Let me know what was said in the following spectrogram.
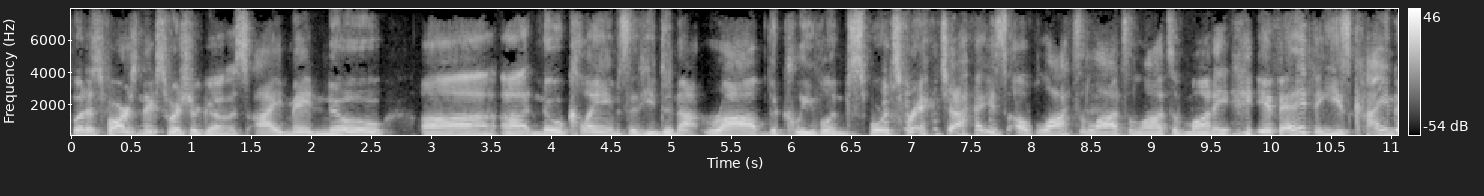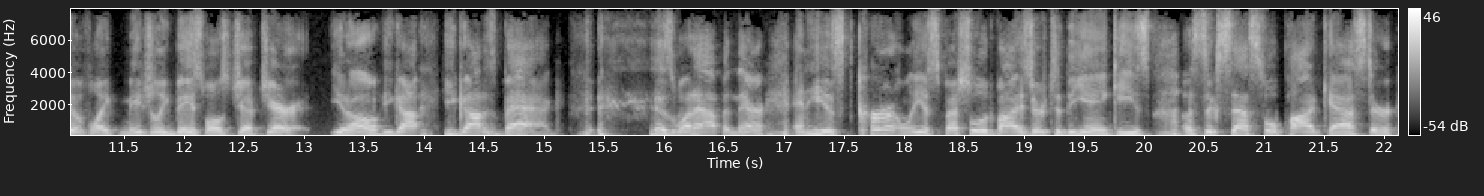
but as far as Nick Swisher goes, I made no. Uh, uh, no claims that he did not rob the Cleveland sports franchise of lots and lots and lots of money. If anything, he's kind of like Major League Baseball's Jeff Jarrett. You know, he got he got his bag. is what happened there. And he is currently a special advisor to the Yankees, a successful podcaster,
